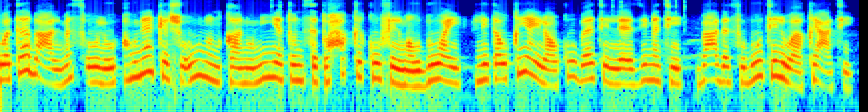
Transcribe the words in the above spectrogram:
وتابع المسؤول هناك شؤون قانونية ستحقق في الموضوع لتوقيع العقوبات اللازمة بعد ثبوت الواقعة.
